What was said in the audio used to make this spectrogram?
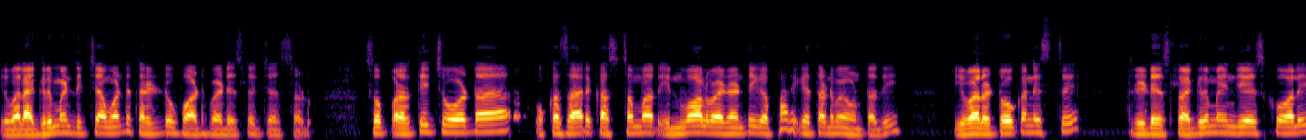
ఇవాళ అగ్రిమెంట్ ఇచ్చామంటే థర్టీ టు ఫార్టీ ఫైవ్ డేస్లో ఇచ్చేస్తాడు. సో ప్రతి చోట ఒకసారి కస్టమర్ ఇన్వాల్వ్ అయ్యాడంటే ఇక పరిగెత్తడమే ఉంటుంది. ఇవాళ టోకన్ ఇస్తే త్రీ డేస్లో అగ్రిమెంట్ చేసుకోవాలి.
